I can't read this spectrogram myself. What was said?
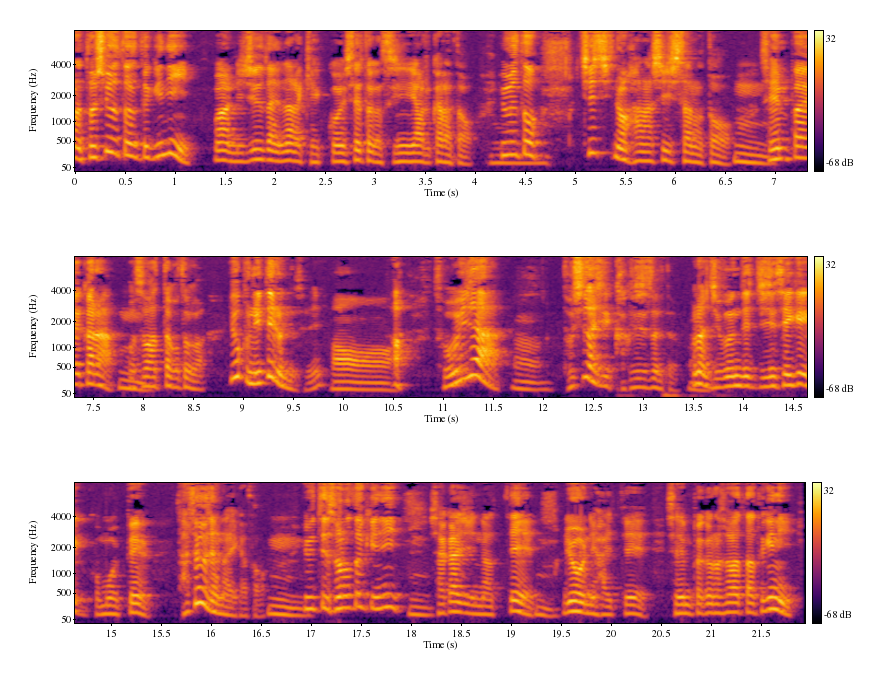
うん。年を取るときに、まあ20代なら結婚してとか次にあるからと。言うと、父の話したのと、うん先輩から教わったことがよく似てるんですね。あそういうじゃあ、うん。年だし確実だと。ほな自分で人生計画をもう一遍立てようじゃないかと。うん。言って、その時にうん社会人になってうん、寮に入って、先輩から教わった時に、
